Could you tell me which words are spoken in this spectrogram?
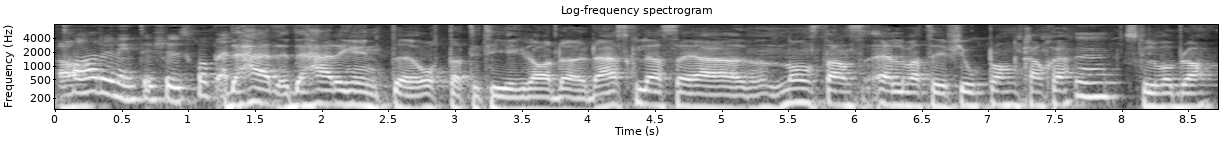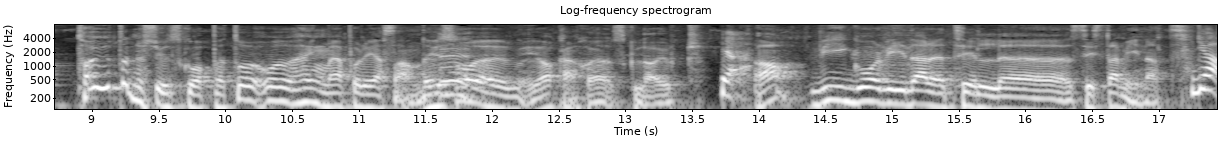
Ta den inte i kylskåpet. Det här, det här är ju inte 8 till 10 grader. Det här skulle jag säga någonstans 11 till 14 kanske. Mm. Skulle vara bra. Ta ut den ur kylskåpet och, och häng med på resan. Det är ju så jag kanske skulle ha gjort. Mm. Ja. vi går vidare till eh, sista vinet. Ja.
